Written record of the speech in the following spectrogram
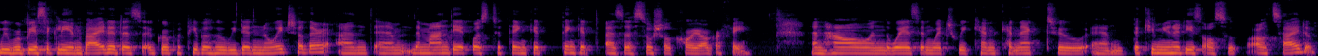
we were basically invited as a group of people who we didn't know each other. And um, the mandate was to think it, think it as a social choreography and how and the ways in which we can connect to um, the communities also outside of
